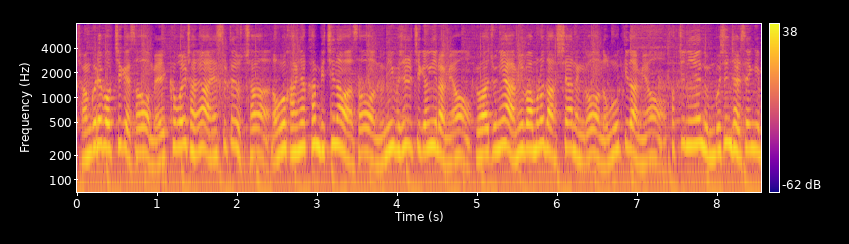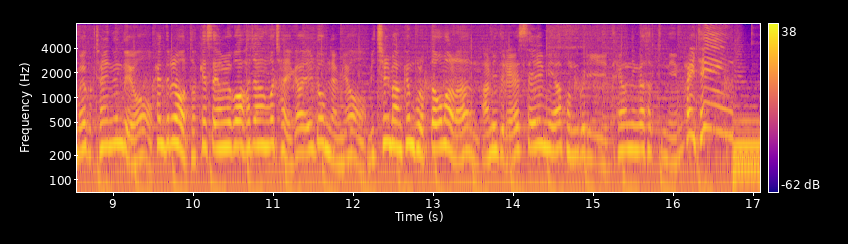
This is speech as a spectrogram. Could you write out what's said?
정글의 법칙에서 메이크업을 전혀 안 했을 때조차 너무 강력한 빛이 나와서 눈이 부실 지경이라며 그 와중에 아미밤으로 낚시하는 거 너무 웃기다며 석진이의 눈부신 잘생김을 극찬했는데요. 팬들은 어떻게 쌩얼과 화장한 것 차이가 1도 없냐며 미칠 만큼 부럽다고 말한 아미들의 셀미와 번그리 태형님과 석진님 파이팅!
